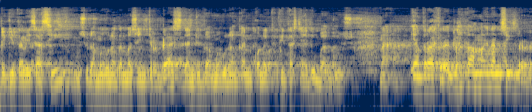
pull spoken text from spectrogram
digitalisasi sudah menggunakan mesin cerdas dan juga menggunakan konektivitasnya itu bagus. Nah, yang terakhir adalah keamanan siber.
